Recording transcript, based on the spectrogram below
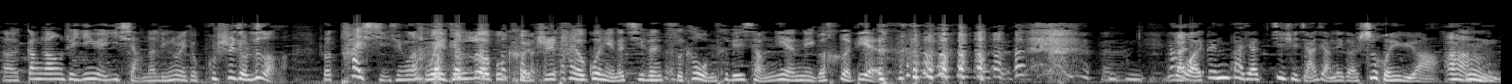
呃，刚刚这音乐一响呢，林睿就扑哧就乐了。说太喜庆了，我已经乐不可支，太有过年的气氛。此刻我们特别想念那个贺电。嗯，那我跟大家继续讲讲那个失魂鱼啊，啊嗯，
